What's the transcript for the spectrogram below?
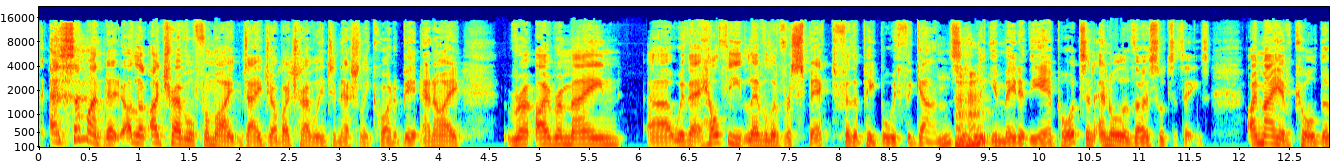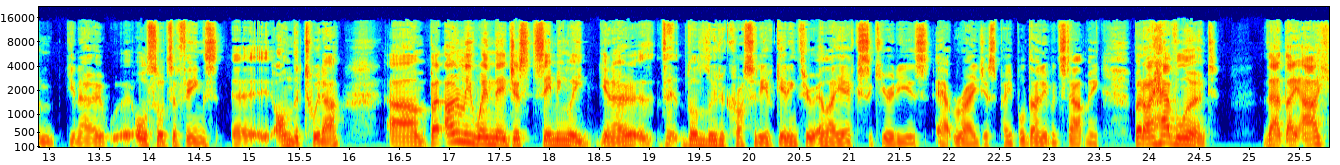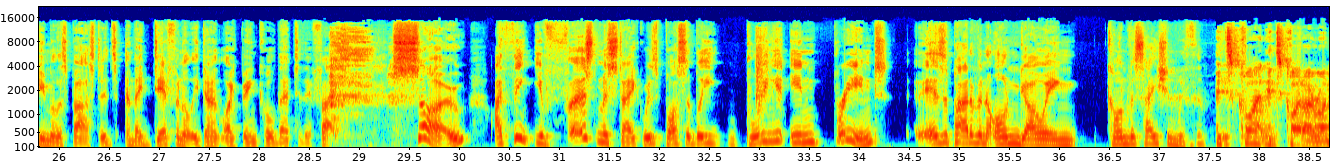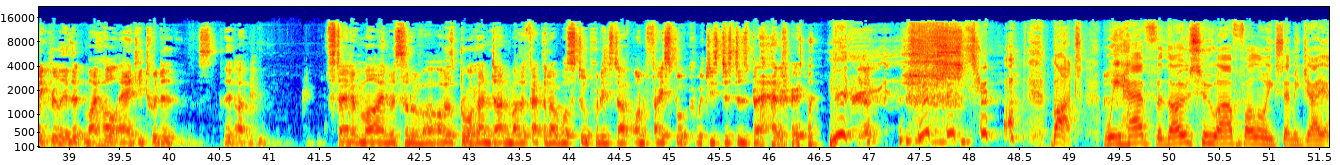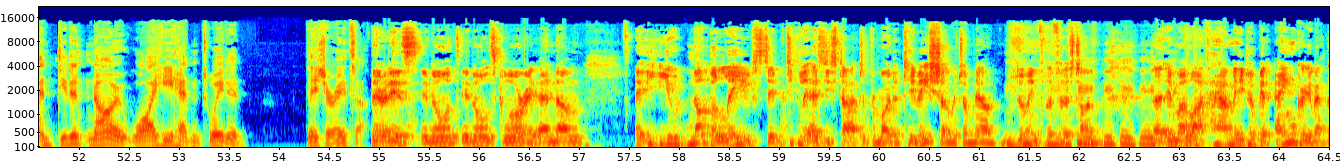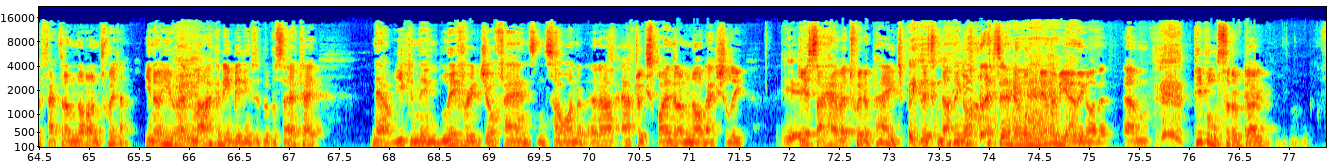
as someone, look, I travel for my day job. I travel internationally quite a bit, and I, re- I remain uh, with a healthy level of respect for the people with the guns Mhm. that you meet at the airports and, and all of those sorts of things. I may have called them, you know, all sorts of things uh, on the Twitter, um, but only when they're just seemingly, you know, the, the ludicrosity of getting through LAX security is outrageous. People don't even start me. But I have learnt that they are humorless bastards and they definitely don't like being called that to their face. so I think your first mistake was possibly putting it in print as a part of an ongoing conversation with them. It's quite it's quite ironic, really, that my whole anti-Twitter uh, state of mind was sort of I was brought undone by the fact that I was still putting stuff on Facebook, which is just as bad, really. Right. But we have, for those who are following Sammy J and didn't know why he hadn't tweeted, there's your answer. There it is in all in all its glory, and um, you would not believe, Steve, particularly as you start to promote a TV show, which I'm now doing for the first time uh, in my life, how many people get angry about the fact that I'm not on Twitter. You know, you have marketing meetings and people say, okay, now you can then leverage your fans and so on, and I have to explain that I'm not actually. Yeah. Yes, I have a Twitter page, but there's nothing on it, and there will never be anything on it. Um, people sort of go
